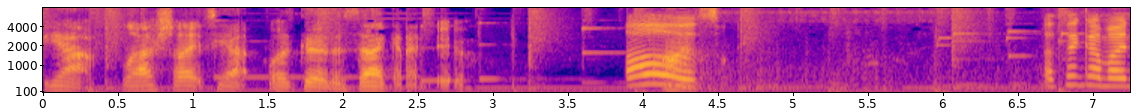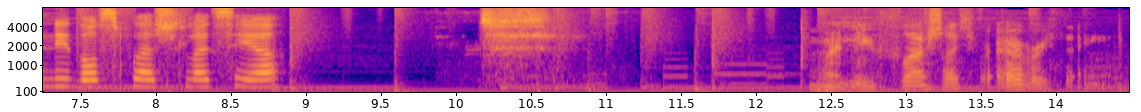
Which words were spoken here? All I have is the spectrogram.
yeah, flashlights. Yeah, what good is that gonna do? Oh, it's, I think I might need those flashlights here. You might need flashlights for everything.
